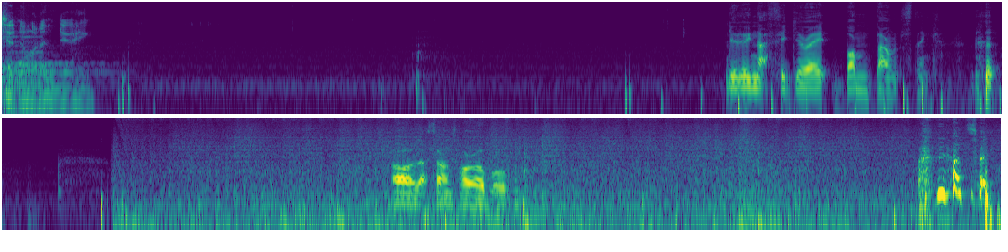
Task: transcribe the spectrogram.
Don't know what I'm doing. You're doing that figure eight bomb bounce thing. oh, that sounds horrible. That's it.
